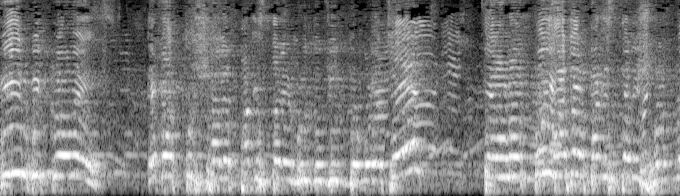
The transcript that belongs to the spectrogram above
বীর বিক্রমে একাত্তর সালে পাকিস্তানের বিরুদ্ধে যুদ্ধ করেছে। তিরানব্বই হাজার পাকিস্তানি সৈন্য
